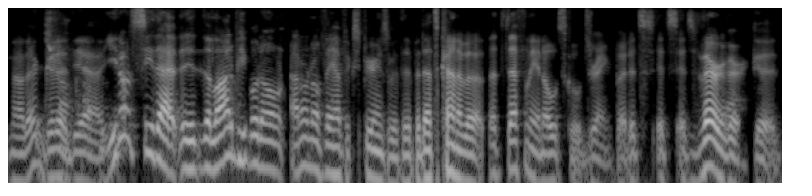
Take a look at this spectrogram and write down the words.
No, they're good. Yeah, coffee. you don't see that. It, a lot of people don't. I don't know if they have experience with it, but that's kind of a that's definitely an old school drink. But it's it's it's very very good.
